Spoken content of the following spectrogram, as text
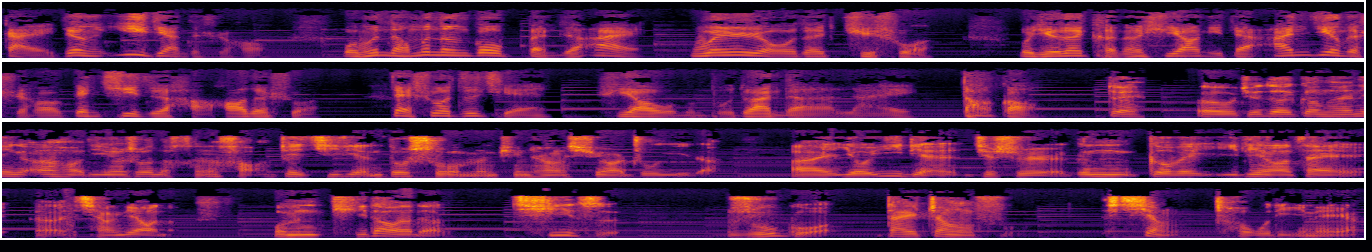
改正意见的时候，我们能不能够本着爱，温柔的去说？我觉得可能需要你在安静的时候跟妻子好好的说，在说之前，需要我们不断的来祷告。对，呃，我觉得刚才那个安好弟兄说的很好，这几点都是我们平常需要注意的。呃，有一点就是跟各位一定要再呃强调的，我们提到的妻子如果待丈夫像仇敌那样，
